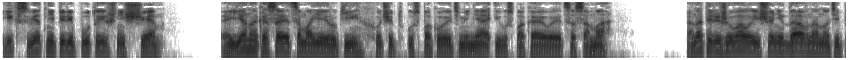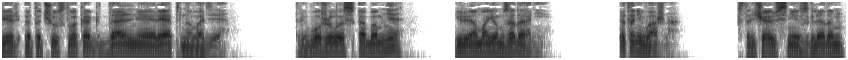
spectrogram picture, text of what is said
Их свет не перепутаешь ни с чем. Яна касается моей руки, хочет успокоить меня и успокаивается сама. Она переживала еще недавно, но теперь это чувство как дальняя рябь на воде. Тревожилась обо мне или о моем задании? Это не важно. Встречаюсь с ней взглядом,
